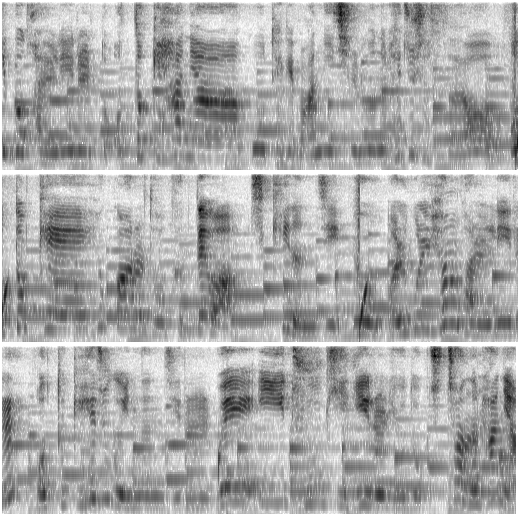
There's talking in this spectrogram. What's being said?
피부 관리를 또 어떻게 하냐고 되게 많이 질문을 해주셨어요. 어떻게 효과를 더 극대화시키는지 요 얼굴형 관리를 어떻게 해주고 있는지를 왜 이 두 기기를 유독 추천을 하냐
